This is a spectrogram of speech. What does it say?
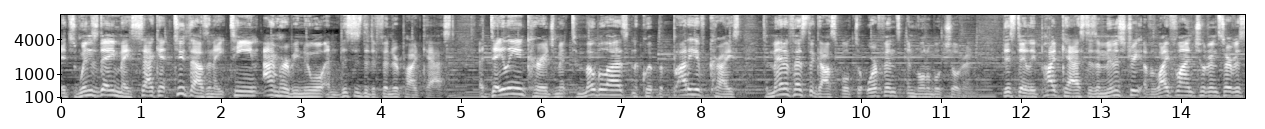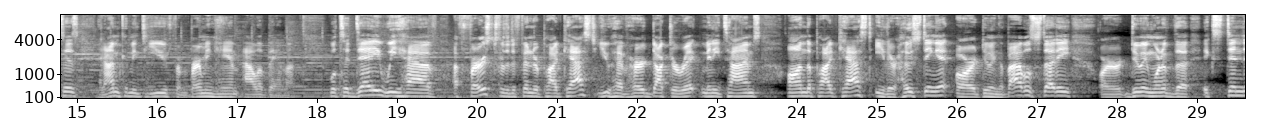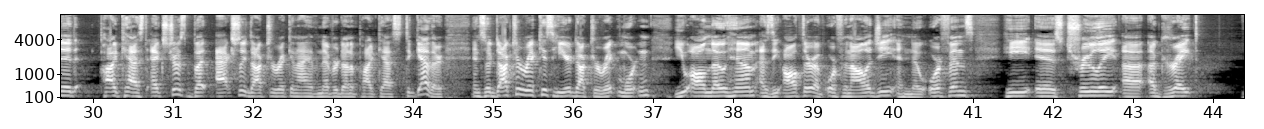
It's Wednesday, May 2nd, 2018. I'm Herbie Newell, and this is the Defender Podcast, a daily encouragement to mobilize and equip the body of Christ to manifest the gospel to orphans and vulnerable children. This daily podcast is a ministry of Lifeline Children's Services, and I'm coming to you from Birmingham, Alabama. Well, today we have a first for the Defender Podcast. You have heard Dr. Rick many times on the podcast, either hosting it or doing a Bible study or doing one of the extended podcast extras, but actually, Dr. Rick and I have never done a podcast together. And so, Dr. Rick is here, Dr. Rick Morton. You all know him as the author of Orphanology and No Orphans. He is truly uh, a great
